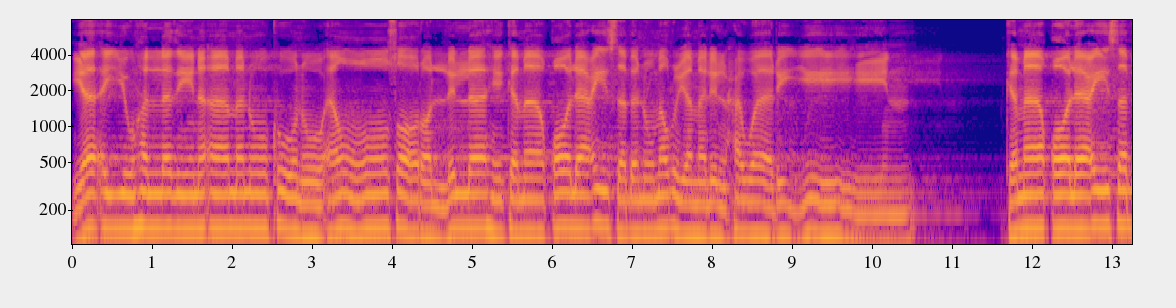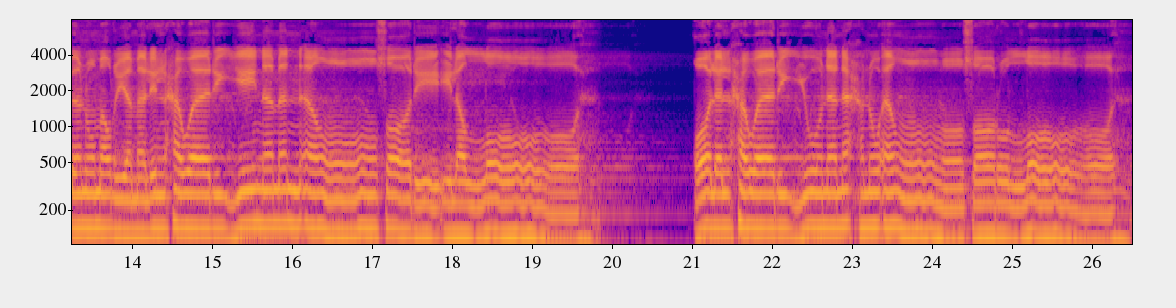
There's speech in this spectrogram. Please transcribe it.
يا أيها الذين آمنوا كونوا أنصارا لله كما قال عيسى بن مريم للحواريين. كما قال عيسى بن مريم للحواريين من أنصاري إلى الله. قال الحواريون نحن أنصار الله.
